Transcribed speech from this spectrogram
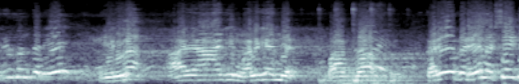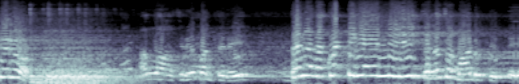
ಶ್ರೀಮಂತರಿ. ಇಲ್ಲ ಆಯಾಗಿ ಮಲಗೆ ಅಂದೆ. ಬಾ ಬಾ. ಕರೆಯೋ ಕಡೆ ಲಕ್ಷ ಇಟ್ಟಿರು. ಅಲ್ಲ ಶ್ರೀಮಂತರಿ ದನದ ಕೊಟ್ಟಿಗೆಯಲ್ಲಿ ಕೆಲಸ ಮಾಡುತ್ತಿದ್ದೆ.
